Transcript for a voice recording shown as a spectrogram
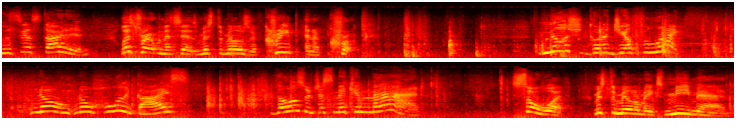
Let's get started. Let's write one that says Mr. Miller's a creep and a crook. Miller should go to jail for life. No, no, hold it, guys. Those would just make him mad. So what? Mr. Miller makes me mad.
